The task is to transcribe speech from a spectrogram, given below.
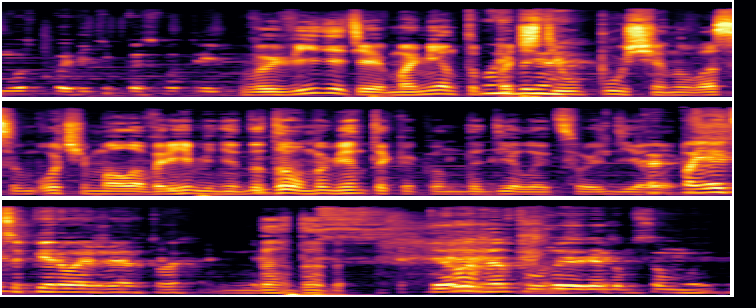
может подойти посмотреть. Вы видите, момент почти упущен, у вас очень мало времени до того момента, как он доделает свое дело. Как появится первая жертва. Да-да-да. Первая жертва уже рядом со мной.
